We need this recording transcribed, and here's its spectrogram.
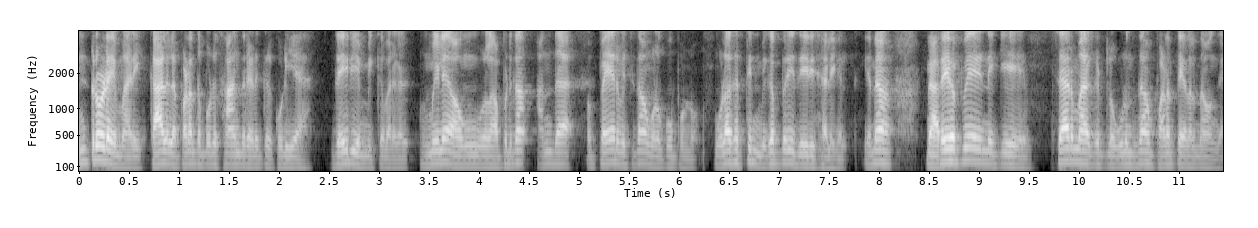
இன்ட்ரோடே மாதிரி காலையில் பணத்தை போட்டு சாயந்தரம் எடுக்கக்கூடிய தைரியம் மிக்கவர்கள். உண்மையிலே அவங்களை அப்படி தான் அந்த பெயர் வச்சு தான் அவங்களை கூப்பிடணும். உலகத்தின் மிகப்பெரிய தைரியசாலிகள். ஏன்னா நிறைய பேர் இன்றைக்கி ஷேர் மார்க்கெட்டில் உளுந்து தான் பணத்தை இழந்தவங்க.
